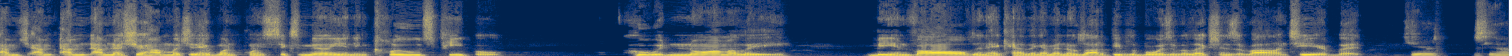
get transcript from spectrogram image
I'm, I'm I'm I'm not sure how much of that 1.6 million includes people who would normally be involved in that kind of thing. I mean, I a lot of people, the boards of elections, are volunteer, but Cheers, yeah.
